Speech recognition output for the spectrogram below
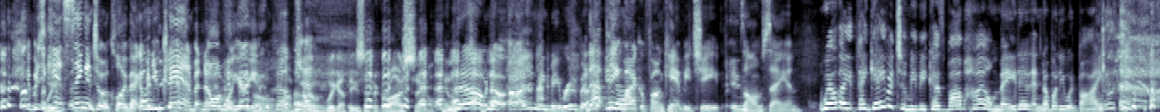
Yeah, but you We- can't sing into a Chloe bag. I mean, you can, but no one will hear you. Oh, I'm sorry. We got these at a garage sale. you know? no, no, I didn't mean to be rude, but that I- pink know- microphone can't be cheap. That's all I'm saying. Well, they, they gave it to me because Bob Heil made it and nobody would buy it.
